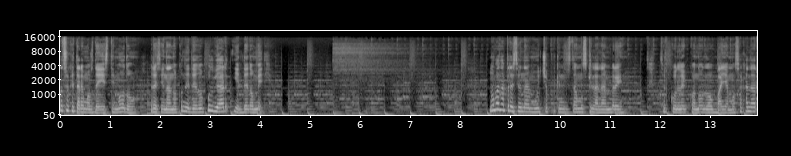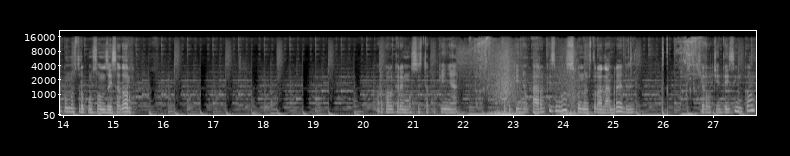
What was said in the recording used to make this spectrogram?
Lo sujetaremos de este modo, presionando con el dedo pulgar y el dedo medio. No van a presionar mucho porque necesitamos que el alambre circule cuando lo vayamos a jalar con nuestro punzón rizador. Ahora colocaremos esta pequeña este pequeño aro que hicimos con nuestro alambre del 0.85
